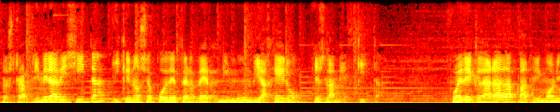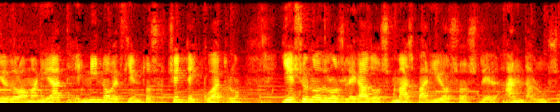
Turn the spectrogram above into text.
Nuestra primera visita y que no se puede perder ningún viajero es la mezquita. Fue declarada Patrimonio de la Humanidad en 1984 y es uno de los legados más valiosos del Andalus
